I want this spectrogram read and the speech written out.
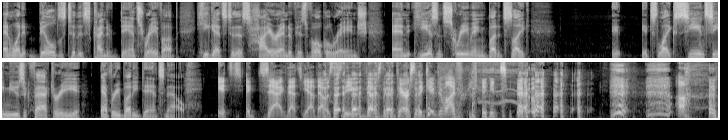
and when it builds to this kind of dance rave up, he gets to this higher end of his vocal range, and he isn't screaming, but it's like it it's like C+C Music Factory. Everybody dance now. It's exact. That's yeah. That was the that was the comparison that came to mind for me too. um,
